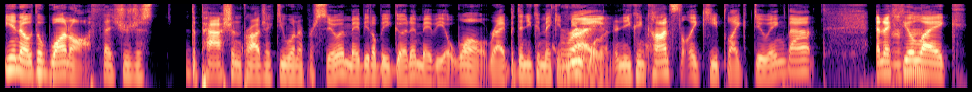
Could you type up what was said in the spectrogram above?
you know the one off that you're just the passion project you want to pursue and maybe it'll be good and maybe it won't right but then you can make a new Right. one and you can constantly keep like doing that and i feel Mhm. like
